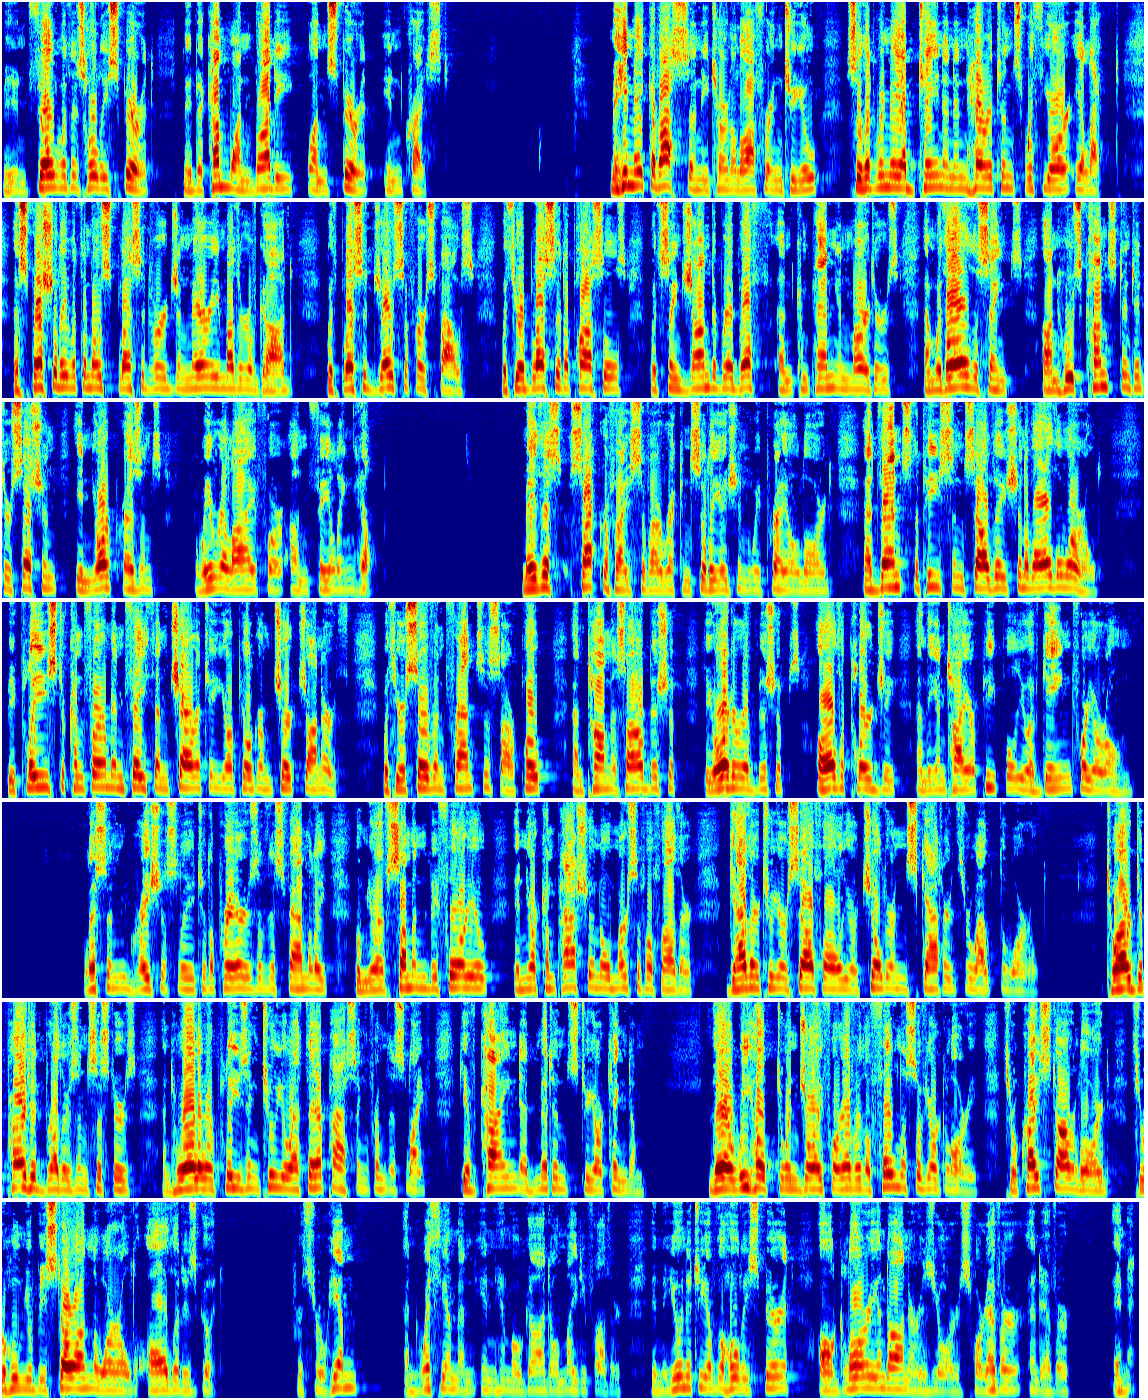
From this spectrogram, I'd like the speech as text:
being filled with his Holy Spirit, may become one body, one spirit in Christ. May he make of us an eternal offering to you, so that we may obtain an inheritance with your elect, especially with the most blessed Virgin Mary, Mother of God, with blessed Joseph, her spouse, with your blessed apostles, with St. Jean de Brebeuf and companion martyrs, and with all the saints on whose constant intercession in your presence we rely for unfailing help. May this sacrifice of our reconciliation, we pray, O Lord, advance the peace and salvation of all the world. Be pleased to confirm in faith and charity your pilgrim church on earth, with your servant Francis, our Pope, and Thomas, our Bishop, the order of bishops, all the clergy, and the entire people you have gained for your own. Listen graciously to the prayers of this family, whom you have summoned before you. In your compassion, O merciful Father, gather to yourself all your children scattered throughout the world. To our departed brothers and sisters, and to all who are pleasing to you at their passing from this life, give kind admittance to your kingdom there we hope to enjoy forever the fullness of your glory through Christ our Lord, through whom you bestow on the world all that is good. For through him and with him and in him, O God, Almighty Father, in the unity of the Holy Spirit, all glory and honor is yours forever and ever. Amen.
